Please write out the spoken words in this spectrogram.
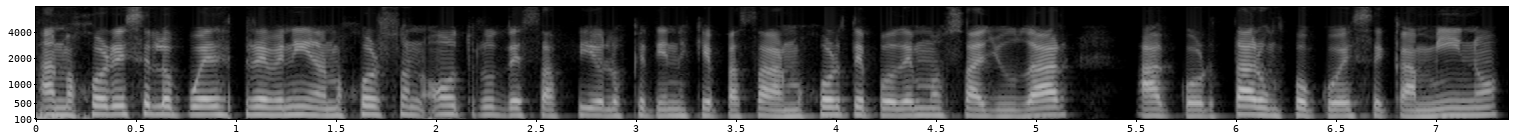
A lo mejor ese lo puedes prevenir, a lo mejor son otros desafíos los que tienes que pasar, a lo mejor te podemos ayudar a cortar un poco ese camino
